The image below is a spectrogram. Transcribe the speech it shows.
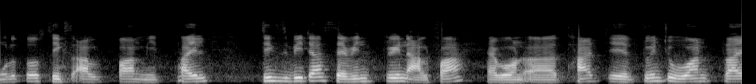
মূলত six alpha methyl six beta seventeen alpha এবং thirty twenty one tri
